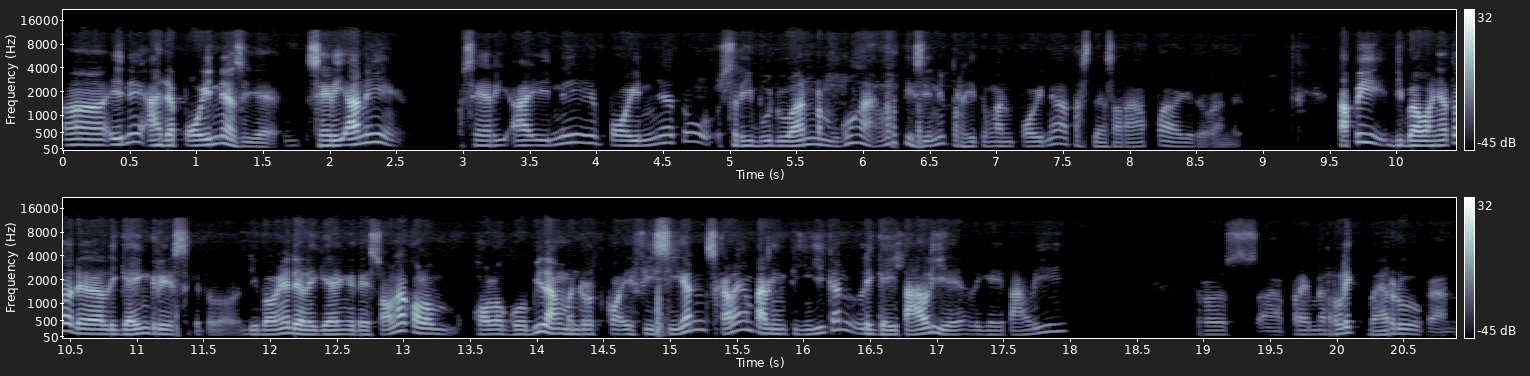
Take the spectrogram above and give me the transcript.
eh, ini ada poinnya sih ya. Seri A nih Seri A ini poinnya tuh 1026. Gue nggak ngerti sih ini perhitungan poinnya atas dasar apa gitu kan. Tapi di bawahnya tuh ada Liga Inggris gitu loh. Di bawahnya ada Liga Inggris. Soalnya kalau kalau gue bilang menurut koefisien sekarang yang paling tinggi kan Liga Italia ya, Liga Italia. Terus eh, Premier League baru kan.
